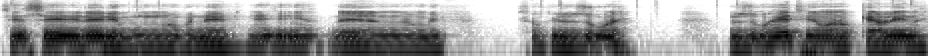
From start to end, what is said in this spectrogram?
CSC đây điểm bùng nổ vấn nền nhé, anh chị nhé. Đây là mình, sau khi nó rũ này, nó rũ hết thì nó kéo lên này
